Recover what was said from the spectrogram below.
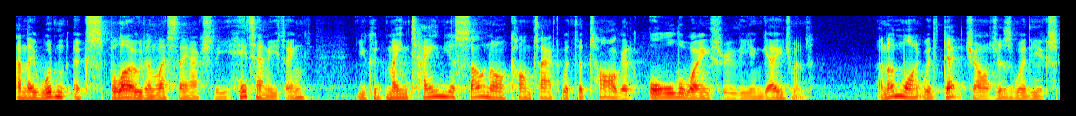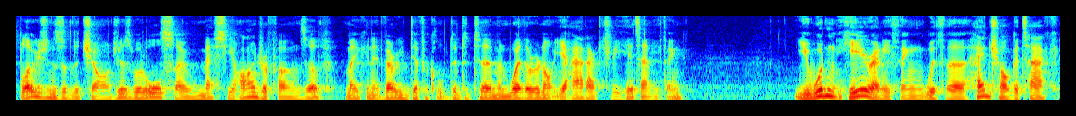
and they wouldn't explode unless they actually hit anything, you could maintain your sonar contact with the target all the way through the engagement. And unlike with depth charges, where the explosions of the charges would also mess your hydrophones up, making it very difficult to determine whether or not you had actually hit anything, you wouldn't hear anything with a hedgehog attack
